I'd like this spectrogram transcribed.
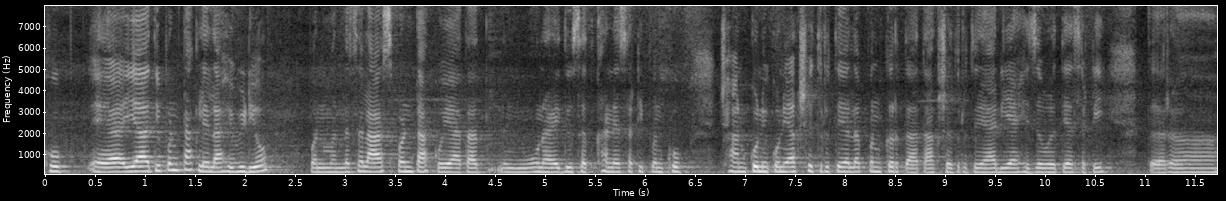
खूप या याआधी पण टाकलेला आहे व्हिडिओ पण म्हणलं चला आज पण टाकूया आता उन्हाळ्या दिवसात खाण्यासाठी पण खूप छान कोणी कोणी अक्षयतृतीयाला पण करतात. अक्षयतृतीया आली आहे जवळ त्यासाठी. तर आ,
